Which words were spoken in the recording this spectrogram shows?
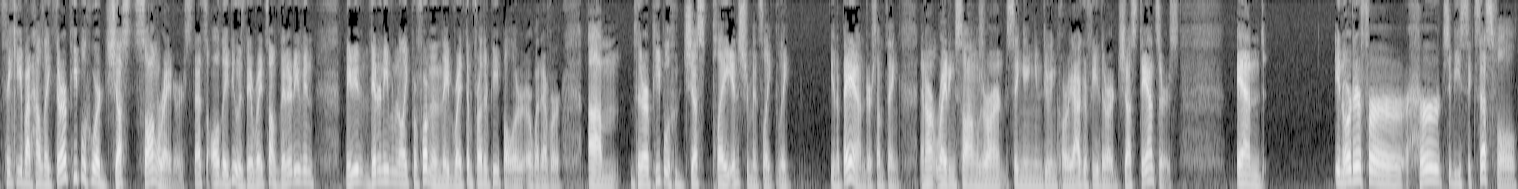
thinking about how like there are people who are just songwriters. That's all they do is they write songs. They don't even maybe they don't even like perform them. They write them for other people or, or whatever. Um there are people who just play instruments like like in a band or something and aren't writing songs or aren't singing and doing choreography. There are just dancers. And in order for her to be successful,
